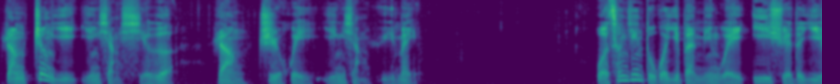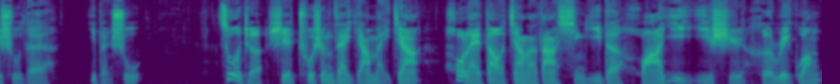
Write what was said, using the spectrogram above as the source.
让正义影响邪恶，让智慧影响愚昧。我曾经读过一本名为《医学的艺术》的一本书，作者是出生在牙买加，后来到加拿大行医的华裔医师何瑞光。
